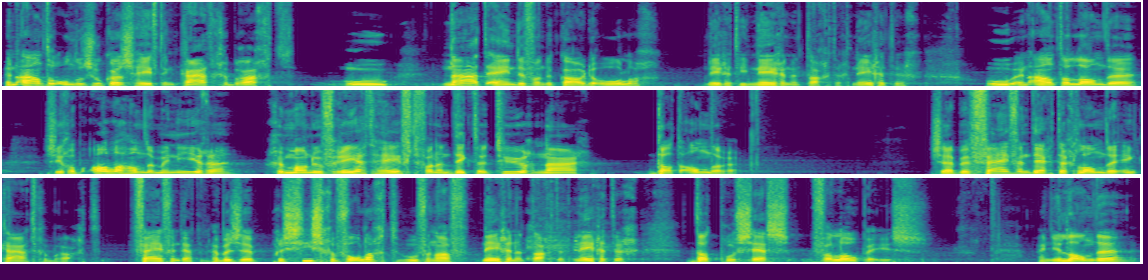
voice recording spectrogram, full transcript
Een aantal onderzoekers heeft in kaart gebracht hoe na het einde van de Koude Oorlog, 1989-90, hoe een aantal landen zich op allerhande manieren gemanoeuvreerd heeft van een dictatuur naar dat andere. Ze hebben 35 landen in kaart gebracht. 35 hebben ze precies gevolgd hoe vanaf 89, 90 dat proces verlopen is. En die landen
